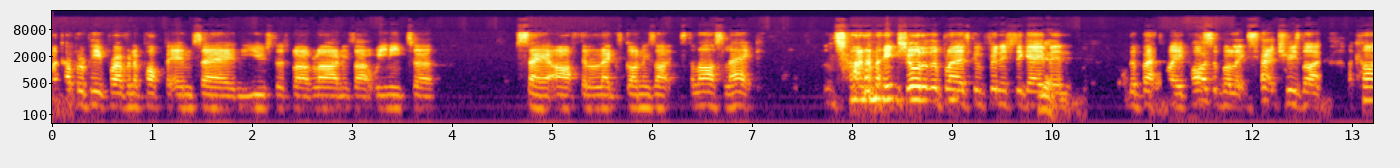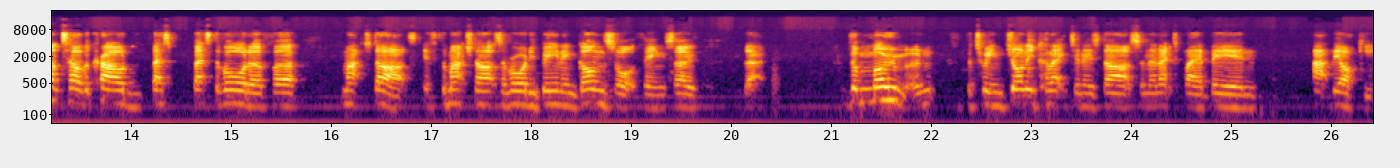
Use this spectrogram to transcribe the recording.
And a couple of people having a pop at him saying "You useless, blah blah, and he's like, "We need to say it after the leg's gone." He's like, "It's the last leg." Trying to make sure that the players can finish the game Yeah. in the best way possible, etc. He's like, "I can't tell the crowd best best of order for match darts if the match darts have already been and gone, sort of thing." So that the moment between Johnny collecting his darts and the next player being at the oche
